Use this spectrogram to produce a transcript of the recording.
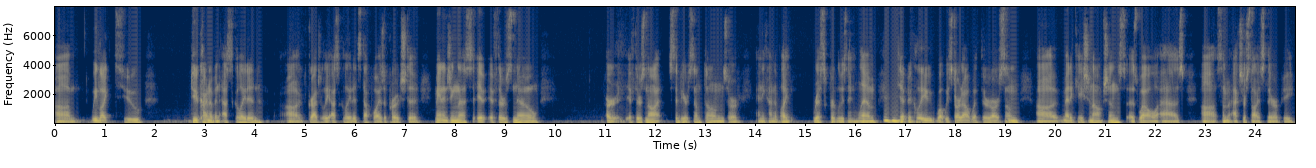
Um, we like to do kind of an escalated, uh, gradually escalated stepwise approach to managing this. If, if there's no, or if there's not severe symptoms or any kind of like risk for losing limb, mm-hmm. typically what we start out with, there are some uh, medication options as well as uh, some exercise therapy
